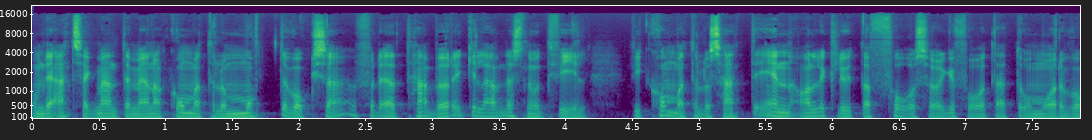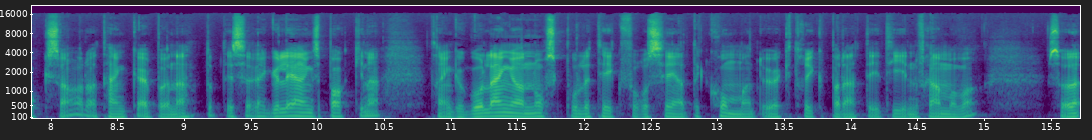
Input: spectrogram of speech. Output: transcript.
om det er ett segment jeg mener kommer til å måtte vokse, for her bør det ikke levnes noe tvil. Vi kommer til å sette inn alle kluter for å sørge for at dette området vokser. og Da tenker jeg på nettopp disse reguleringspakkene. Jeg trenger ikke å gå lenger enn norsk politikk for å se at det kommer et økt trykk på dette i tiden fremover. Så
